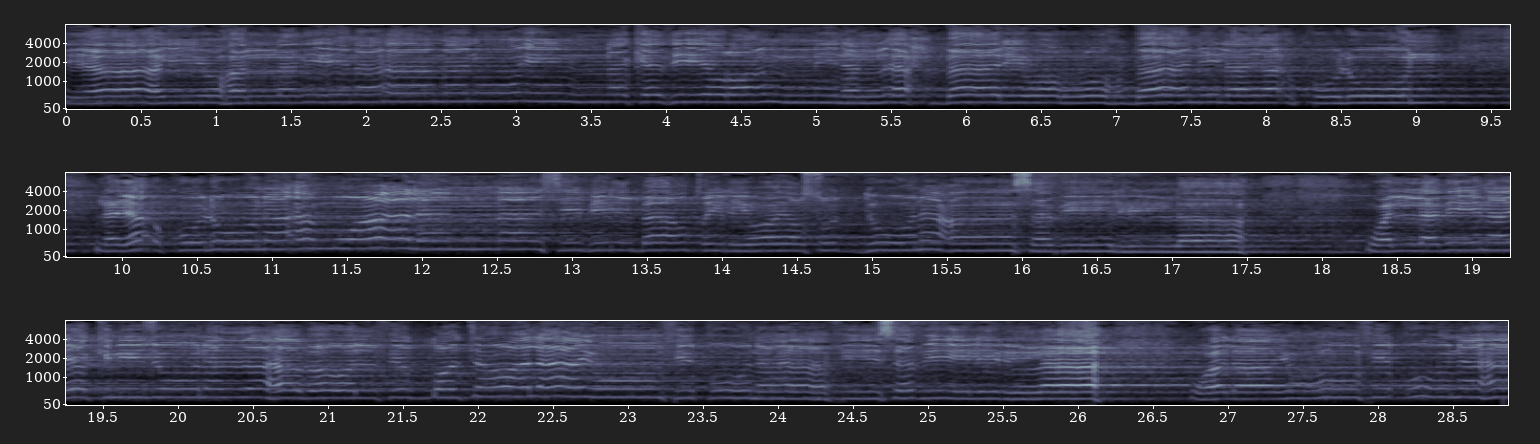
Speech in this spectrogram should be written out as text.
يا أيها الذين آمنوا إن كثيرا من الأحبار والرهبان ليأكلون, ليأكلون أموال الناس بالباطل ويصدون عن سبيل الله والذين يكنزون الذهب والفضة ولا ينفقونها في سبيل الله ولا ينفقونها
